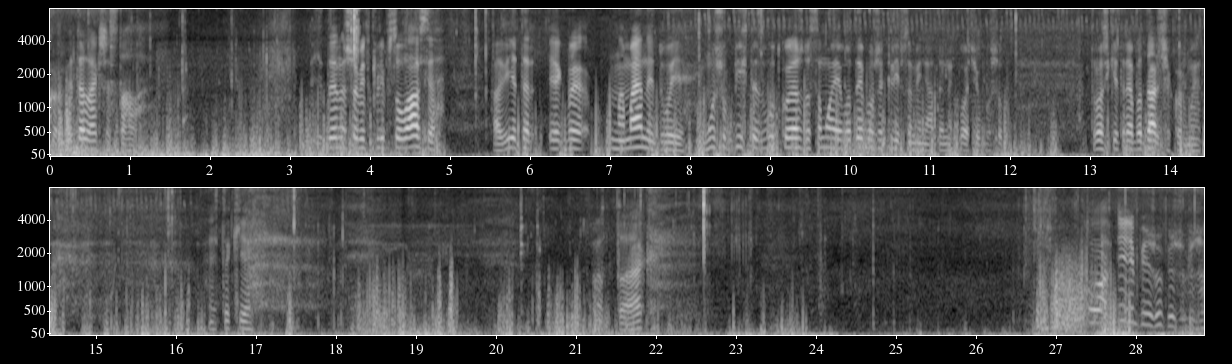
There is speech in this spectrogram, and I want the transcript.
кормити легше стало. Єдине, що відкліпсувався, а вітер якби на мене дує. Мушу бігти з вудкою аж до самої води, бо вже кліпсу міняти не хочу, бо щоб трошки треба далі кормити. Таке. Отак. О, і біжу, біжу, біжу.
